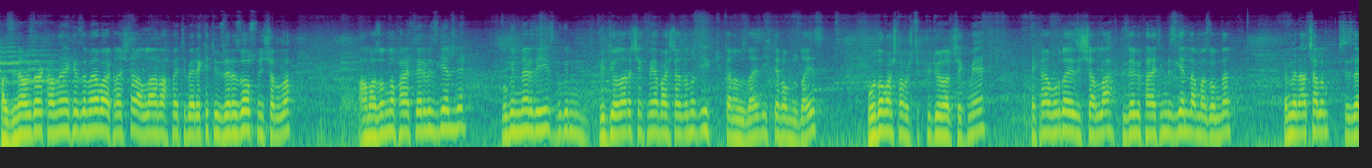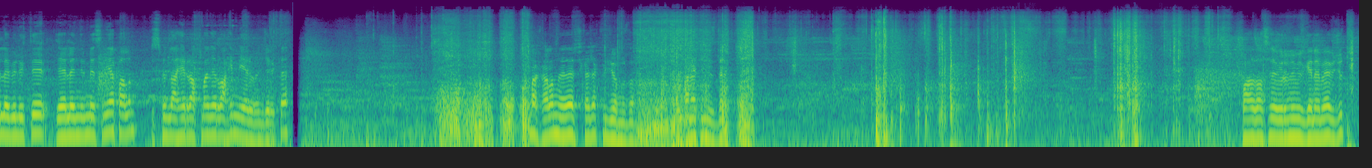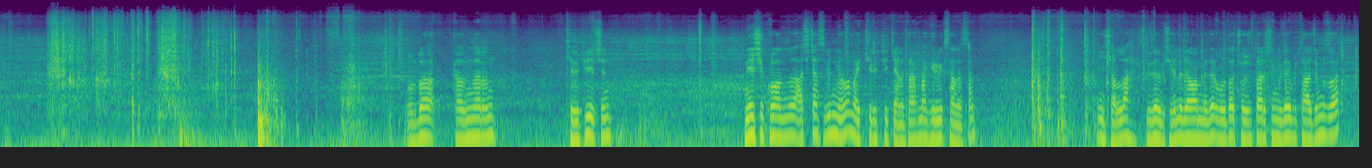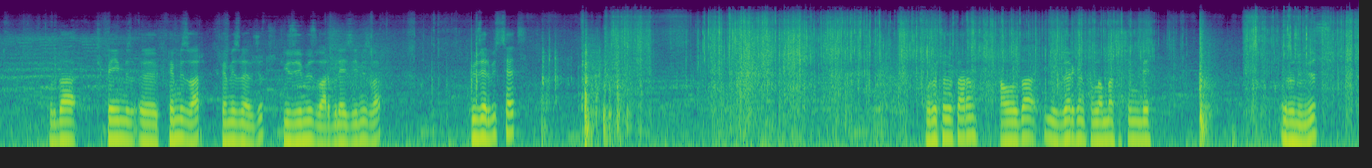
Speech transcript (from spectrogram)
Hazine Avcılar kanalına herkese merhaba arkadaşlar. Allah'ın rahmeti, bereketi üzerinize olsun inşallah. Amazon'dan paletlerimiz geldi. Bugün neredeyiz? Bugün videoları çekmeye başladığımız ilk dükkanımızdayız, ilk depomuzdayız. Burada başlamıştık videoları çekmeye. Tekrar buradayız inşallah. Güzel bir paletimiz geldi Amazon'dan. Hemen açalım. Sizlerle birlikte değerlendirmesini yapalım. Bismillahirrahmanirrahim diyelim öncelikle. Bakalım neler çıkacak videomuzda. Paletimizden. Fazlasıyla ürünümüz gene mevcut. Burada kadınların kirpi için ne için kullandığı açıkçası bilmiyorum ama kirpik yani takma kirpik sanırsam. İnşallah güzel bir şekilde devam eder. Burada çocuklar için güzel bir tacımız var. Burada küpeğimiz, e, küpemiz var. Küpemiz mevcut. Yüzüğümüz var, bileziğimiz var. Güzel bir set. Burada çocukların havuzda yüzerken kullanması için bir ürünümüz.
